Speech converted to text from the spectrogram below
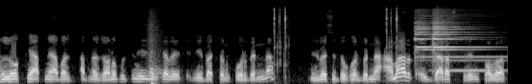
লোককে আপনি আবার আপনার জনপ্রতিনিধি হিসাবে নির্বাচন করবেন না, নির্বাচিত করবেন না। আমার যারা ফলোয়ার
